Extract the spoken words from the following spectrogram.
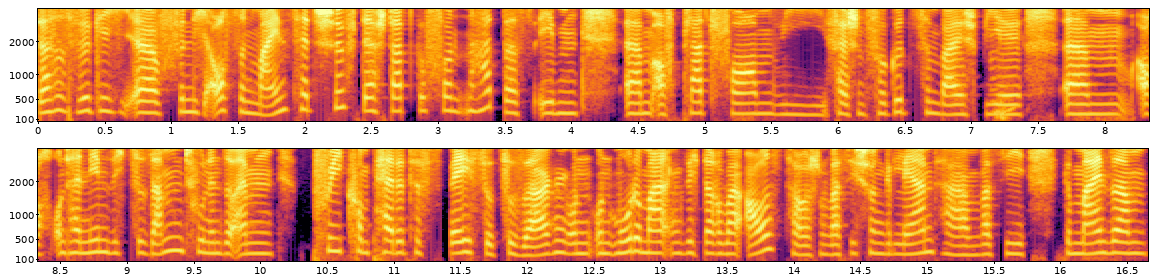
das ist wirklich, äh, finde ich, auch so ein Mindset-Shift, der stattgefunden hat, dass eben ähm, auf Plattformen wie Fashion for Good zum Beispiel mhm. ähm, auch Unternehmen sich zusammentun in so einem pre-competitive Space sozusagen und, und Modemarken sich darüber austauschen, was sie schon gelernt haben, was sie gemeinsam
